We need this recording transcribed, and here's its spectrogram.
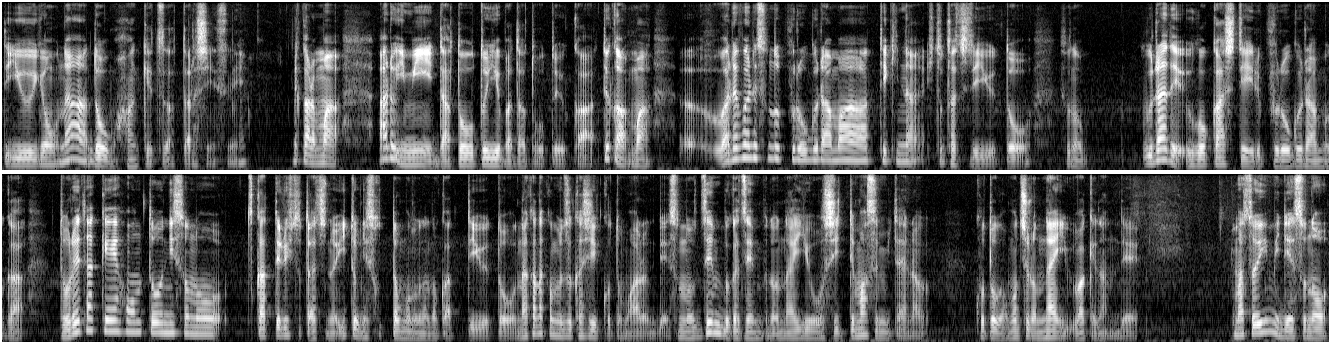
ていうようなどうも判決だったらしいんですね。だからまあある意味妥当といえば妥当というかというかまあ我々そのプログラマー的な人たちで言うとその裏で動かしているプログラムがどれだけ本当にその使ってる人たちの意図に沿ったものなのかっていうとなかなか難しいこともあるんでその全部が全部の内容を知ってますみたいなことがもちろんないわけなんでまあそういう意味でその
